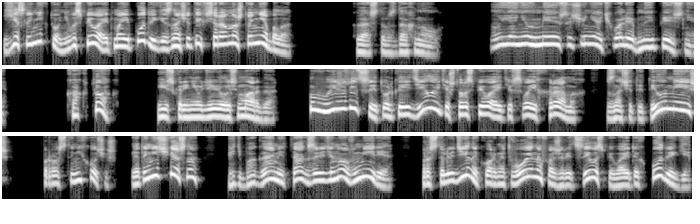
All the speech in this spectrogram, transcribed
Если никто не воспевает мои подвиги, значит, их все равно, что не было. Каста вздохнул. «Но я не умею сочинять хвалебные песни». «Как так?» — искренне удивилась Марга. «Вы, жрецы, только и делаете, что распеваете в своих храмах. Значит, и ты умеешь. просто не хочешь. Это нечестно, ведь богами так заведено в мире. Простолюдины кормят воинов, а жрецы воспевают их подвиги,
